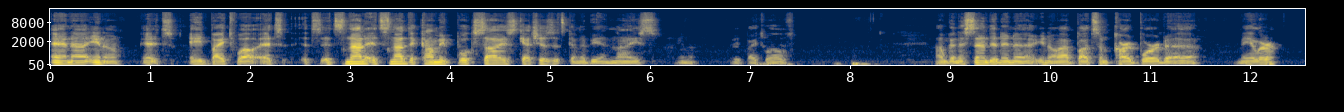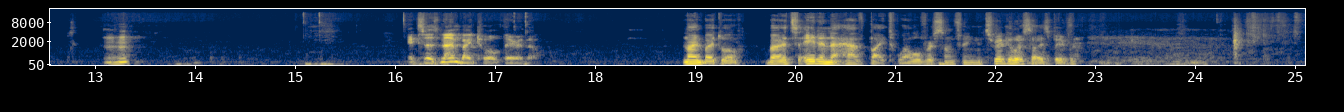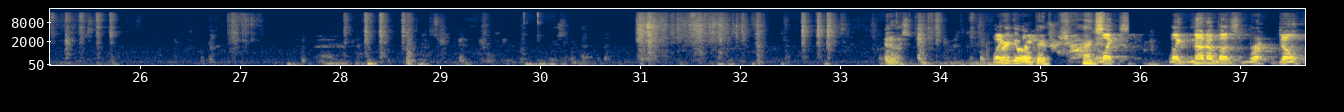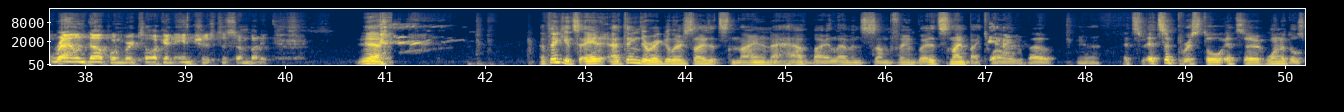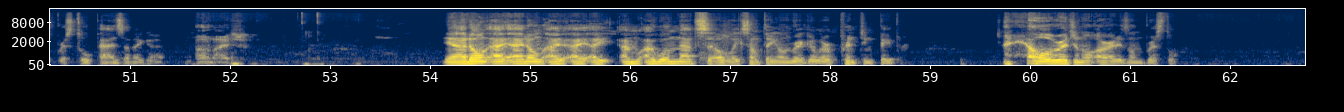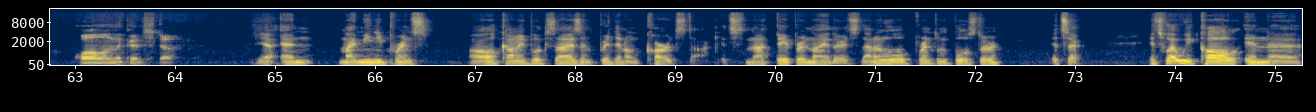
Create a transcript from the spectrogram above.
and uh, you know it's eight by twelve. It's it's it's not it's not the comic book size sketches. It's gonna be a nice you know eight by twelve. I'm gonna send it in a you know I bought some cardboard uh, mailer. hmm It says nine by twelve there though. nine by twelve, but it's eight and a half by twelve or something. It's regular size paper. Anyways, Like, regular like, paper charts. like, like none of us r- don't round up when we're talking inches to somebody. yeah. I think it's eight. I think the regular size it's nine and a half by eleven something, but it's nine by twelve Yeah. about. Yeah, it's it's a Bristol. It's a one of those Bristol pads that I got. Oh, nice. Yeah, I don't. I, I don't. I. I. I. I'm, I will not sell like something on regular printing paper. All original art is on Bristol. All on the good stuff. Yeah, and my mini prints are all comic book size and printed on cardstock. It's not paper neither. It's not a little print and poster. It's a. It's what we call in uh,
